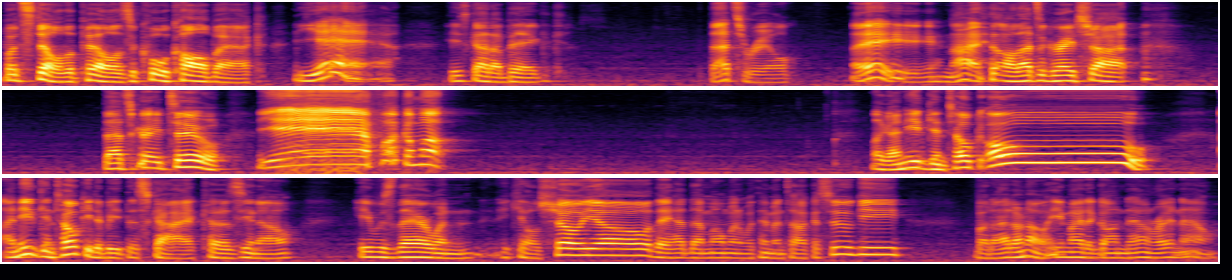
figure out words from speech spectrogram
But still, the pill is a cool callback. Yeah! He's got a big... That's real. Hey, nice. Oh, that's a great shot. That's great too. Yeah! Fuck him up! Like, I need Gintoki. Oh! I need Gintoki to beat this guy because, you know, he was there when he killed Shoyo. They had that moment with him and Takasugi. But I don't know. He might have gone down right now.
